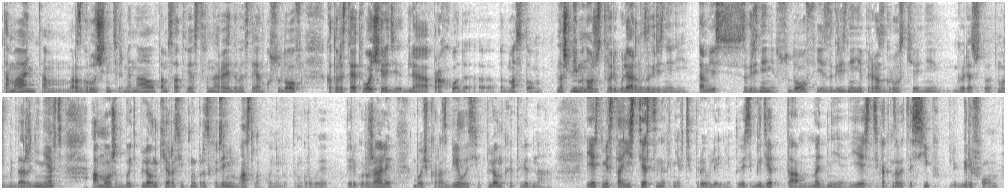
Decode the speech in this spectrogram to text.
Тамань, там разгрузочный терминал, там, соответственно, рейдовая стоянка судов, которые стоят в очереди для прохода э, под мостом. Нашли множество регулярных загрязнений. Там есть загрязнение судов, есть загрязнение при разгрузке. Они говорят, что это может быть даже не нефть, а может быть пленки растительного происхождения, масло какое-нибудь, там, грубо перегружали, бочка разбилась, и пленка это видна. Есть места естественных нефтепроявлений, то есть где-то там, на дне, есть, как называется, СИП или грифон,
